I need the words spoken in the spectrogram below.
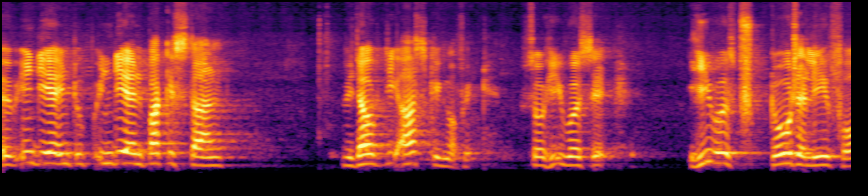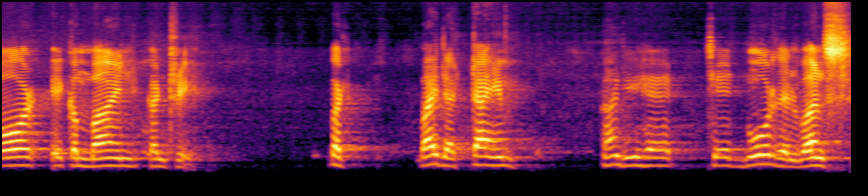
India into India and Pakistan without the asking of it. So he was, a, he was totally for a combined country. But by that time, Gandhi had said more than once,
